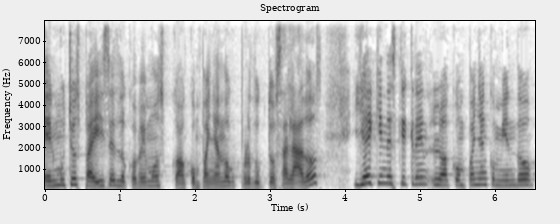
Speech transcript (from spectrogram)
En muchos países lo comemos acompañando productos salados y hay quienes que creen lo acompañan comiendo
